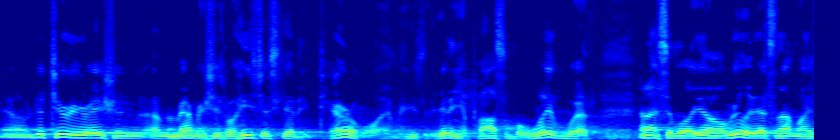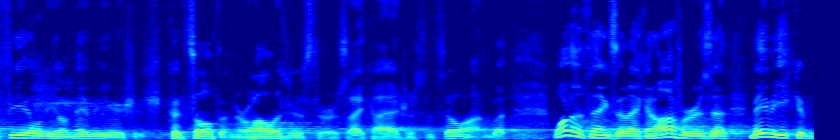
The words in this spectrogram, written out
you know, deterioration of the memory. She said, well, he's just getting terrible. I mean, he's getting impossible to live with. And I said, well, you know, really that's not my field. You know, maybe you should consult a neurologist or a psychiatrist and so on. But one of the things that I can offer is that maybe he could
